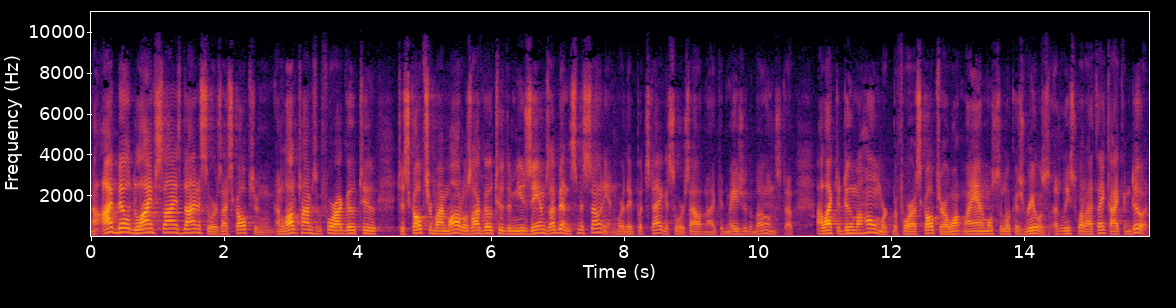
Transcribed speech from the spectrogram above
Now, I build life size dinosaurs, I sculpture them. And a lot of times before I go to, to sculpture my models, I'll go to the museums. I've been to Smithsonian where they put stegosaurs out and I could measure the bones and stuff. I like to do my homework before I sculpture. I want my animals to look as real as at least what I think I can do it.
